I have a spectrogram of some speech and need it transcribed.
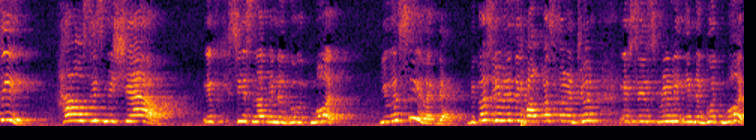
see how Sis Michelle, if she is not in a good mood, you will see like that. Because you will see how Pastor June, if she's really in a good mood,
